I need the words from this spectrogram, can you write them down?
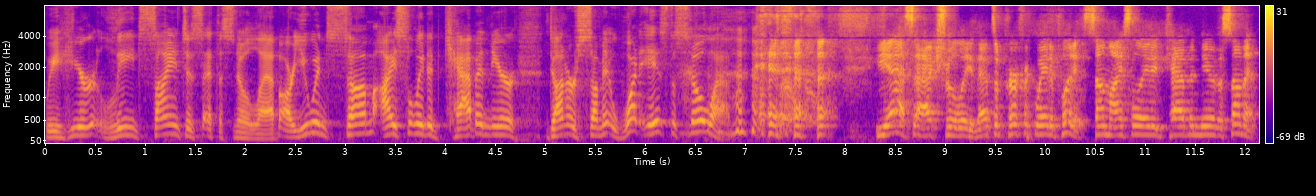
We hear lead scientists at the Snow Lab. Are you in some isolated cabin near Donner Summit? What is the Snow Lab? yes, actually, that's a perfect way to put it. Some isolated cabin near the summit.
